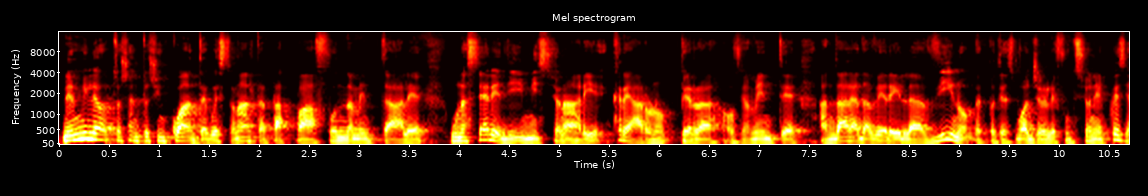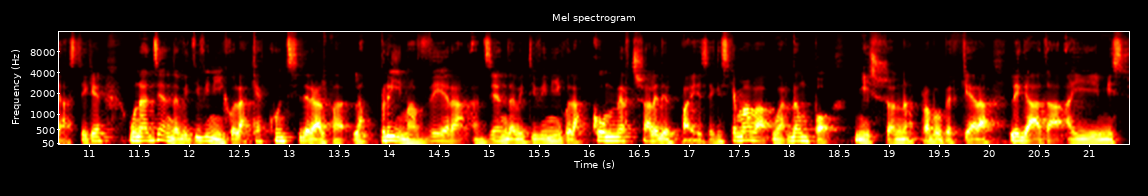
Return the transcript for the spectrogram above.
Nel 1850, e questa è un'altra tappa fondamentale, una serie di missionari crearono per ovviamente andare ad avere il vino per poter svolgere le funzioni ecclesiastiche un'azienda vitivinicola che è considerata la prima vera azienda vitivinicola commerciale del paese, che si chiamava, guarda un po', Mission, proprio perché era legata ai missionari.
